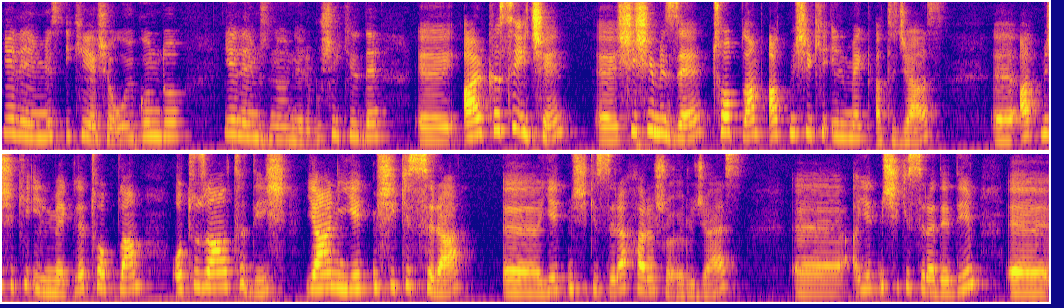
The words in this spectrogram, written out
Yeleğimiz 2 yaşa uygundu. Yeleğimizin önleri bu şekilde. Ee, arkası için e, şişimize toplam 62 ilmek atacağız. Ee, 62 ilmekle toplam 36 diş yani 72 sıra e, 72 sıra haraşo öreceğiz. E, 72 sıra dediğim e,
